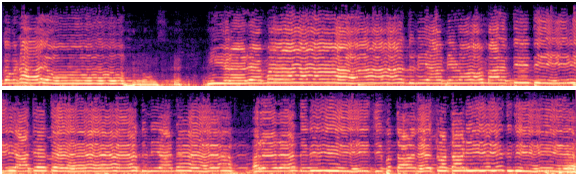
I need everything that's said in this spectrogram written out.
ગવડાયો મેળો મારતી હતી આજે તે દુનિયાને અરે રે દેવી, જીભ તાળવે ચોટાડી દીધી.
